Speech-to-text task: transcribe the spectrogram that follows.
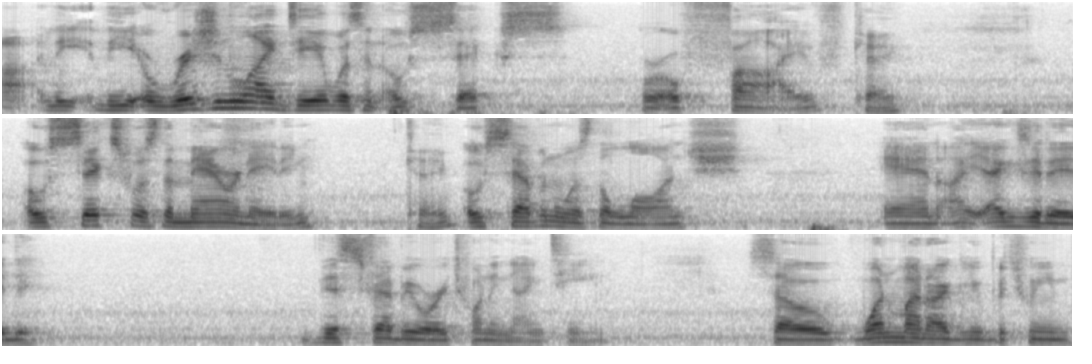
Uh, the the original idea was in 06 or 05. Okay. 06 was the marinating. Okay. 07 was the launch, and I exited this February 2019. So one might argue between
